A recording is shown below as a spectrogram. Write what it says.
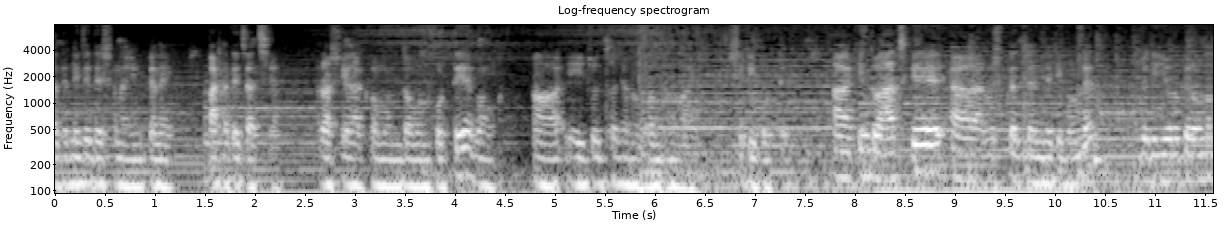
তাদের নিজেদের সেনা ইউক্রেনে পাঠাতে চাচ্ছে। রাশিয়ার আক্রমণ দমন করতে এবং এই যুদ্ধ যেন বন্ধ হয়, সেটি করতে। কিন্তু আজকে রুশ প্রেসিডেন্ট যেটি বললেন, যদি ইউরোপের অন্য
